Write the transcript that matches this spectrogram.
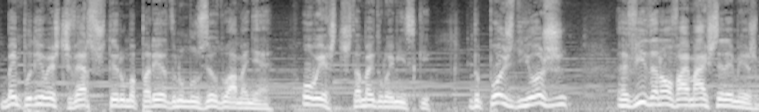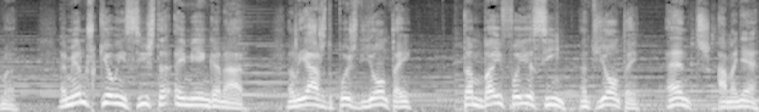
bem podiam estes versos ter uma parede no Museu do Amanhã. Ou estes, também do Leminski. Depois de hoje, a vida não vai mais ser a mesma. A menos que eu insista em me enganar. Aliás, depois de ontem, também foi assim, anteontem, antes, amanhã.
